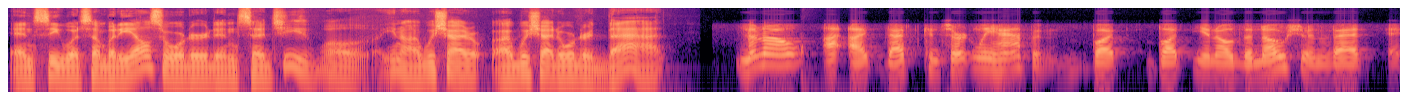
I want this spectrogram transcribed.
and see what somebody else ordered and said, "Gee, well, you know, I wish I I wish I'd ordered that." No, no, I, I, that can certainly happen. But but you know, the notion that eh,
